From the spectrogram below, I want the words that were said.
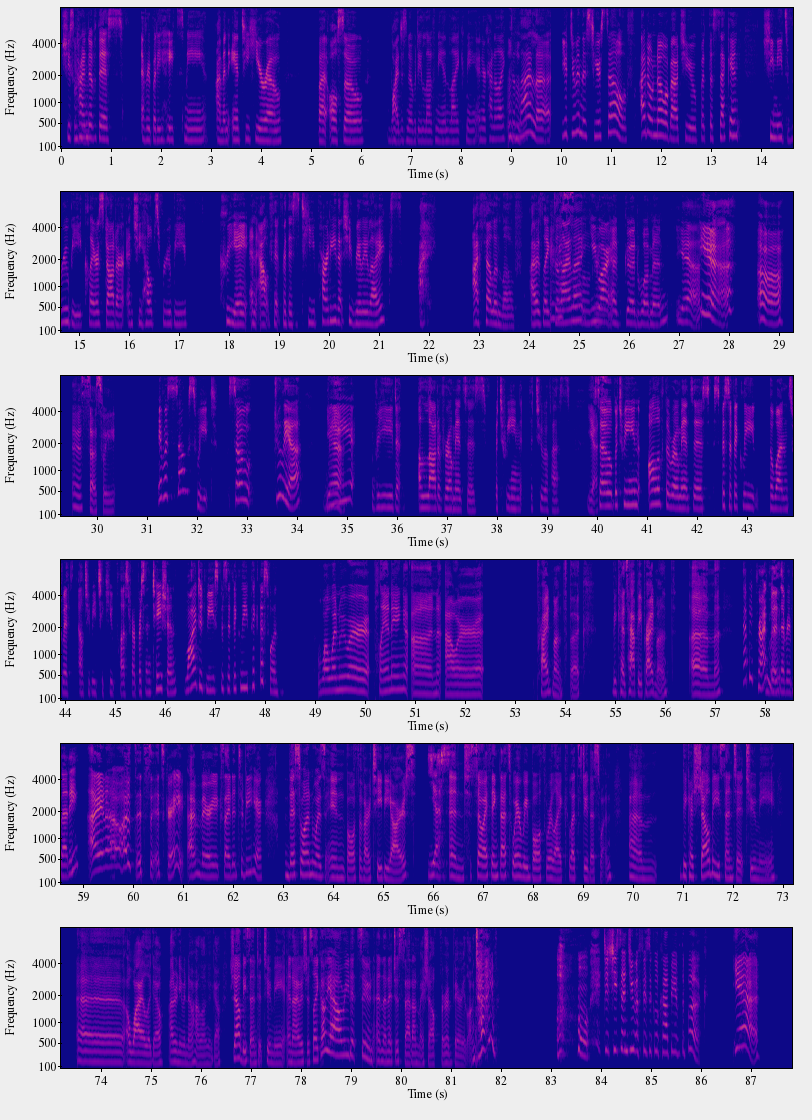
she's kind mm-hmm. of this everybody hates me. I'm an anti-hero, but also why does nobody love me and like me? And you're kind of like, Mhm. Delilah, you're doing this to yourself. I don't know about you, but the second she meets Ruby, Claire's daughter, and she helps Ruby create an outfit for this tea party that she really likes, I I fell in love. I was like, It was Delilah, so you are a good woman. Yeah. Yeah. Oh, it was so sweet. It was so sweet. So, Julia, Yeah. we read a lot of romances between the two of us. Yes. So, between all of the romances, specifically the ones with LGBTQ plus representation, why did we specifically pick this one? Well, when we were planning on our Pride Month book, because Happy Pride Month, um, Happy Pride Month, everybody. I know it's it's great. I'm very excited to be here. This one was in both of our TBRs, Yes. And so I think that's where we both were like, let's do this one. Um, because Shelby sent it to me uh a while ago. I don't even know how long ago. Shelby sent it to me and I was just like, "Oh yeah, I'll read it soon." And then it just sat on my shelf for a very long time. Oh, did she send you a physical copy of the book? Yeah.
